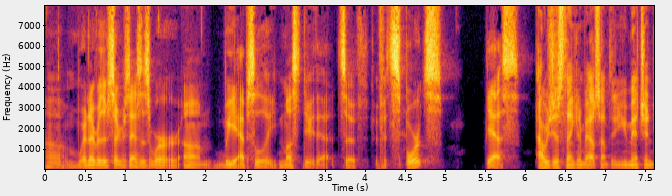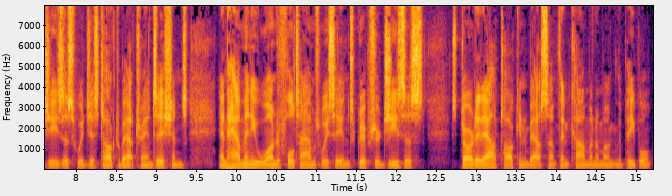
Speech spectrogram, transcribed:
um, whatever their circumstances were, um, we absolutely must do that. So if, if it's sports, yes, I was just thinking about something. You mentioned Jesus. We just talked about transitions and how many wonderful times we see in Scripture Jesus started out talking about something common among the people,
